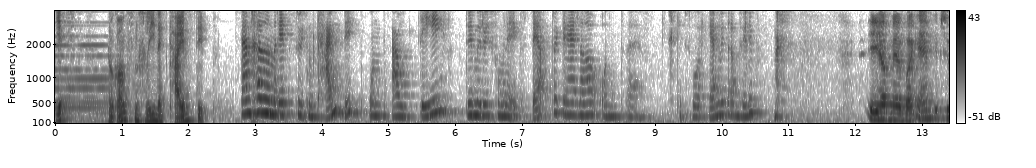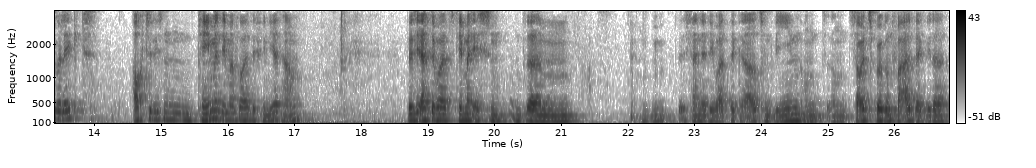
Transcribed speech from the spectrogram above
Jetzt noch ganz einen kleinen Keimtipp. Dann kommen wir jetzt zu unserem Keimtipp und auch den tun wir uns von einem Experten geben und äh, ich gebe das Wort gerne wieder an Philipp. Ich habe mir ein paar Geheimtipps überlegt, auch zu diesen Themen, die wir vorher definiert haben. Das erste war das Thema Essen. Und ähm, es sind ja die Orte Graz und Wien und, und Salzburg und Vorarlberg wieder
